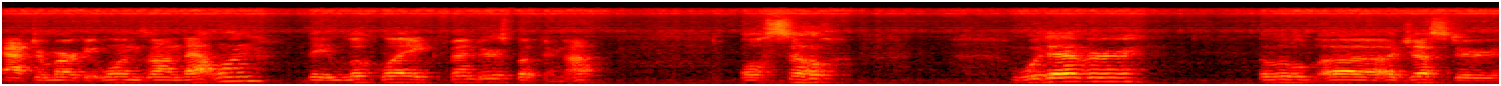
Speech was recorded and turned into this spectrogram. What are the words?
aftermarket ones on that one. They look like fenders, but they're not. Also, whatever the little uh, adjuster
